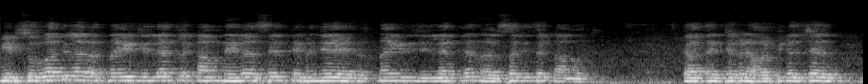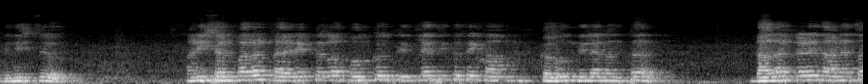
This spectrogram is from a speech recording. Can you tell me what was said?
मी सुरुवातीला रत्नागिरी जिल्ह्यातलं काम नेलं असेल ते म्हणजे रत्नागिरी जिल्ह्यातल्या नर्सरीचं काम होतं. तेव्हा त्यांच्याकडे हॉर्टिकल्चर मिनिस्ट्री होती. आणि शंभरात डायरेक्टरला फोन करून तिथल्या तिथं ते काम करून दिल्यानंतर दादांकडे जाण्याचा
